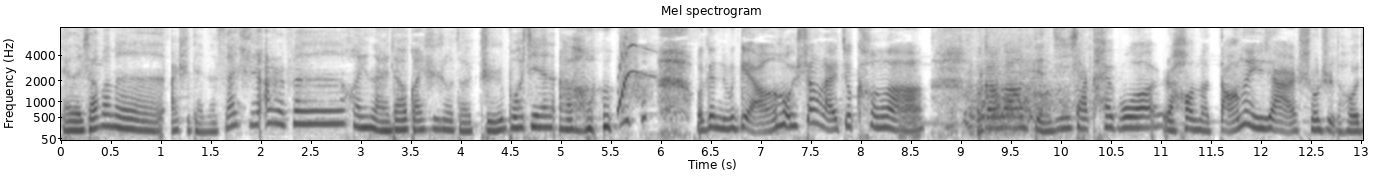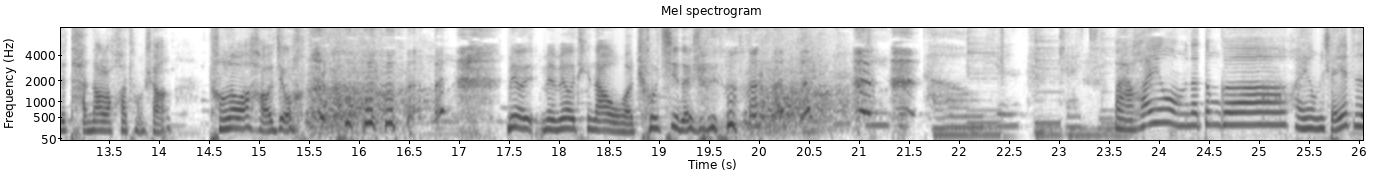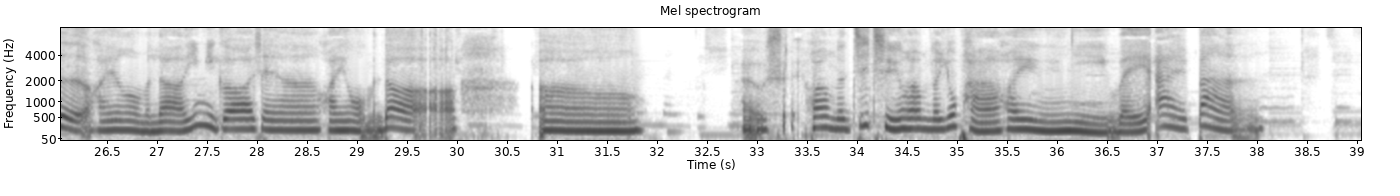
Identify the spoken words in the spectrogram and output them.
亲爱的小伙伴们，二十点的三十二分，欢迎来到怪兽兽的直播间啊！我跟你们讲，我上来就坑了啊！我刚刚点击一下开播，然后呢，当的一下，手指头就弹到了话筒上，疼了我好久，没有没没有听到我抽泣的声音。哇！欢迎我们的东哥，欢迎我们小叶子，欢迎我们的一米哥，先欢迎我们的，嗯，还有谁？欢迎我们的激情，欢迎我们的 U 盘，欢迎你为爱伴，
